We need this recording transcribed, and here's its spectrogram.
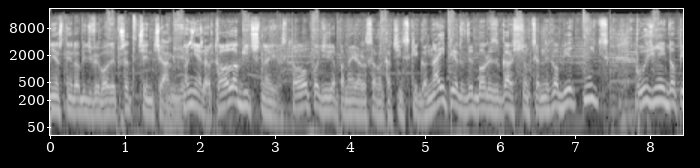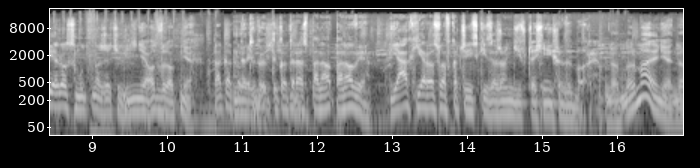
koniecznie robić wybory przed cięciami. No nie jeszcze. no, to logiczne jest. To podziwia pana Jarosława Kaczyńskiego. Najpierw wybory z garścią cennych obietnic, później dopiero smutna rzeczywistość. Nie, odwrotnie. Taka No, tylko, tylko teraz pano, panowie, jak Jarosław Kaczyński zarządzi wcześniejsze wybory? No normalnie, no.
